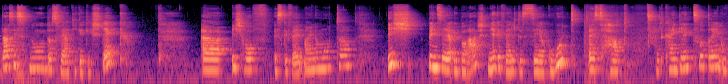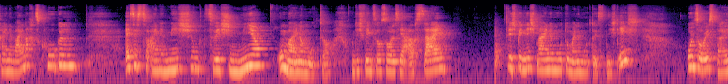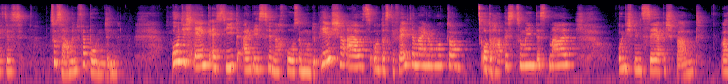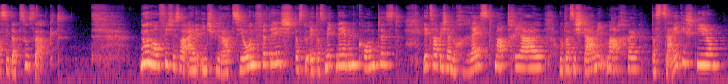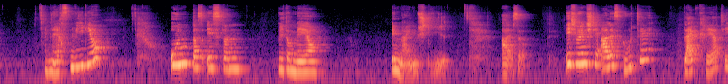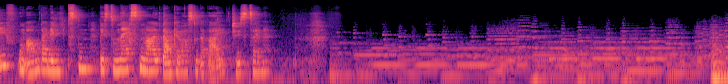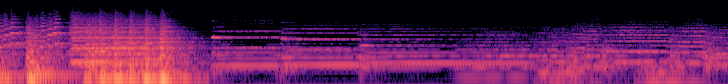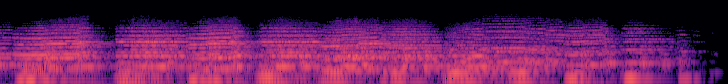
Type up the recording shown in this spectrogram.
Das ist nun das fertige Gesteck. Äh, ich hoffe, es gefällt meiner Mutter. Ich bin sehr überrascht, mir gefällt es sehr gut. Es hat halt kein Glitzer drin und keine Weihnachtskugeln. Es ist so eine Mischung zwischen mir und meiner Mutter. Und ich finde, so soll es ja auch sein. Ich bin nicht meine Mutter, meine Mutter ist nicht ich. Und so ist beides zusammen verbunden. Und ich denke, es sieht ein bisschen nach Rosamunde Pilcher aus und das gefällt ja meiner Mutter. Oder hat es zumindest mal. Und ich bin sehr gespannt, was sie dazu sagt. Nun hoffe ich, es war eine Inspiration für dich, dass du etwas mitnehmen konntest. Jetzt habe ich ja noch Restmaterial und was ich damit mache, das zeige ich dir im nächsten Video. Und das ist dann wieder mehr in meinem Stil. Also, ich wünsche dir alles Gute, bleib kreativ, umarm deine Liebsten. Bis zum nächsten Mal. Danke, warst du dabei. Tschüss zusammen.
